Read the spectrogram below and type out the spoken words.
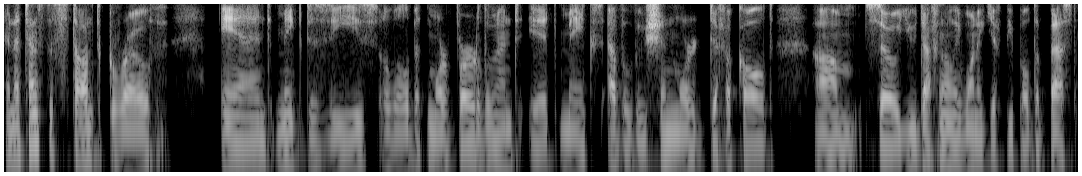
and that tends to stunt growth and make disease a little bit more virulent it makes evolution more difficult um, so you definitely want to give people the best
